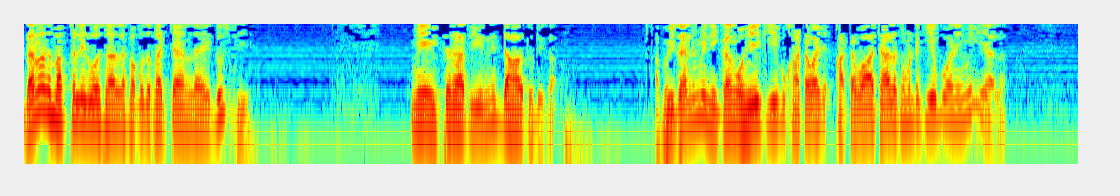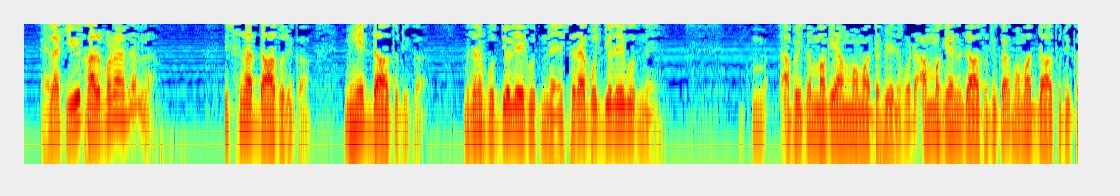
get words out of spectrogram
දන්නවද මක්කලි ගෝසාල්ලා පකුද කච්චාන්ලාගේ දෘෂ්ටිය? මේ ඉස්සරහා තියෙන්නේ ධාතු ටික. අපි හිතන්නේ මේ නිකන් ඔහේ කියපු කටවාචාලකමට කියපුවා නෙමෙයි යාලා. එලා කිව්වේ කල්පනා කරලා. ඉස්සරහා ධාතු ටික. මෙහෙත් ධාතු ටික. මෙතන පුද්ගලයෙකුත් නැහැ. ඉස්සරහා පුද්ගලයෙකුත් නැහැ. අපි හිතමු මගේ අම්මා මට පේනකොට අම්මා කියන්නේ ධාතු ටික, මමත් ධාතු ටික.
